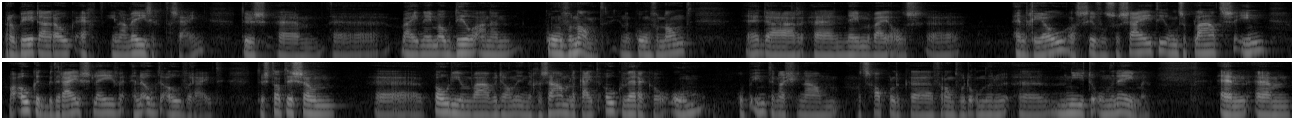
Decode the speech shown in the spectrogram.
probeert daar ook echt in aanwezig te zijn. Dus uh, wij nemen ook deel aan een convenant. In een convenant, daar nemen wij als NGO, als civil society onze plaats in, maar ook het bedrijfsleven en ook de overheid. Dus dat is zo'n podium waar we dan in de gezamenlijkheid ook werken om op internationaal maatschappelijk verantwoorde onder, manier te ondernemen. En um,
